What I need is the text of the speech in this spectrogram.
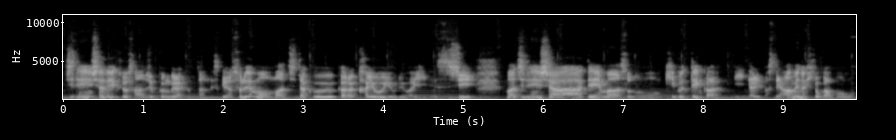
自転車で行くと30分ぐらいだったんですけどそれでもまあ自宅から通うよりはいいですし、まあ、自転車でまあその気分転換になりますね。雨の日とかも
